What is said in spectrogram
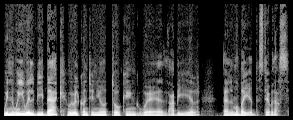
When we will be back, we will continue talking with Abir Al Mubayyid. Stay with us.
